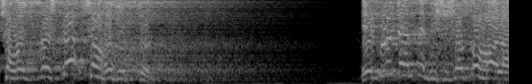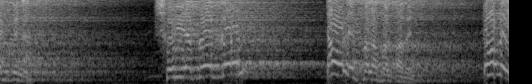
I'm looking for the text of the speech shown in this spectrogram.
সহজ প্রশ্ন, সহজ উত্তর। এগুলো জানতে বিশেষজ্ঞ হওয়া লাগবে না। শরীরে প্রয়োগ করেন, তাহলে ফলাফল পাবেন। তবে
